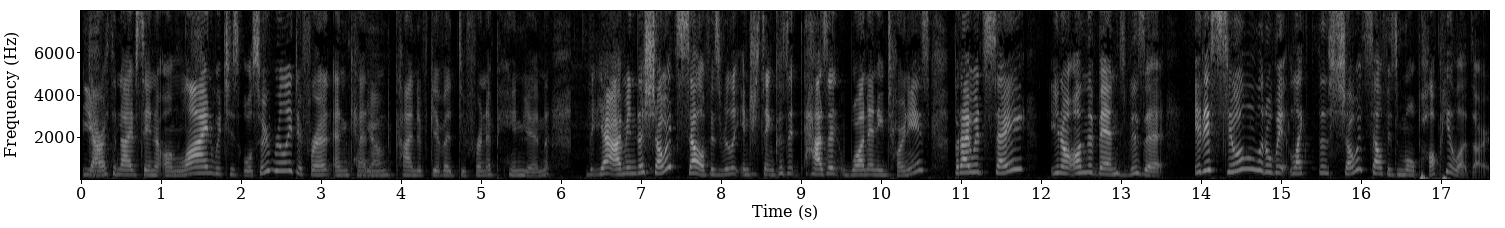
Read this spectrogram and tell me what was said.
Yeah. Gareth and I have seen it online, which is also really different and can Yeah. kind of give a different opinion. But yeah, I mean, the show itself is really interesting because it hasn't won any Tonys. But I would say, you know, on the band's visit, it is still a little bit like the show itself is more popular though.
